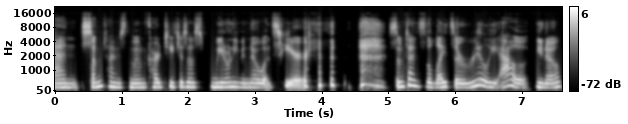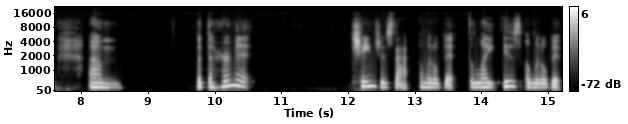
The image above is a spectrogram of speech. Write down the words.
and sometimes the moon card teaches us we don't even know what's here. sometimes the lights are really out, you know? Um, but the hermit changes that a little bit. The light is a little bit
